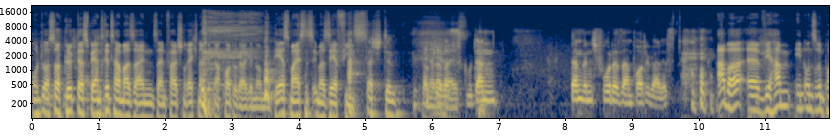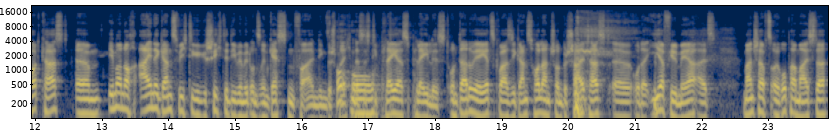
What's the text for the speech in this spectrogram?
Und du hast doch Glück, dass Bernd Ritthammer seinen, seinen falschen Rechner mit nach Portugal genommen hat. Der ist meistens immer sehr fies. das stimmt. Wenn okay, er dabei das ist gut. Dann dann bin ich froh, dass er in Portugal ist. Aber äh, wir haben in unserem Podcast ähm, immer noch eine ganz wichtige Geschichte, die wir mit unseren Gästen vor allen Dingen besprechen. Oh, oh. Das ist die Players Playlist. Und da du ja jetzt quasi ganz Holland schon Bescheid hast, äh, oder ihr vielmehr als Mannschaftseuropameister,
